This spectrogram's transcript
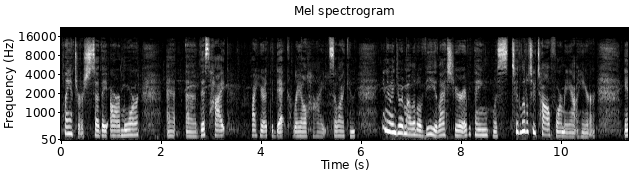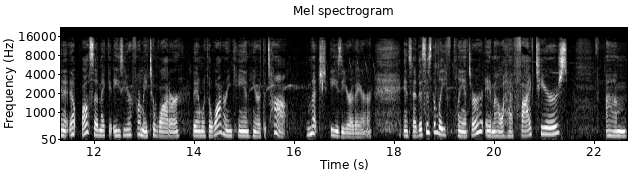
planters so they are more at uh, this height right here at the deck rail height so I can you know enjoy my little view. Last year everything was too little too tall for me out here and it also make it easier for me to water than with a watering can here at the top much easier there. And so this is the leaf planter, and I'll have five tiers um,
